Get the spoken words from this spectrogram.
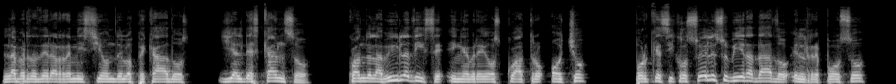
la verdadera remisión de los pecados y el descanso. Cuando la Biblia dice en Hebreos 4:8, porque si Josué les hubiera dado el reposo,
